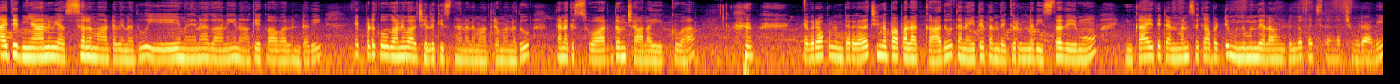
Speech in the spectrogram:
అయితే జ్ఞానవి అస్సలు మాట వినదు. ఏమైనా కానీ నాకే కావాలంటది. ఎప్పటికో కానీ వాళ్ళ చెల్లికి ఇస్తానని మాత్రం అనదు. తనకి స్వార్థం చాలా ఎక్కువ. ఎవరో ఒకరు ఉంటారు కదా చిన్న పాప అలా కాదు. తనైతే తన దగ్గర ఉన్నది ఇస్తుందేమో. ఇంకా అయితే టెన్ మంత్స్ కాబట్టి ముందు ముందు ఎలా ఉంటుందో ఖచ్చితంగా చూడాలి.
